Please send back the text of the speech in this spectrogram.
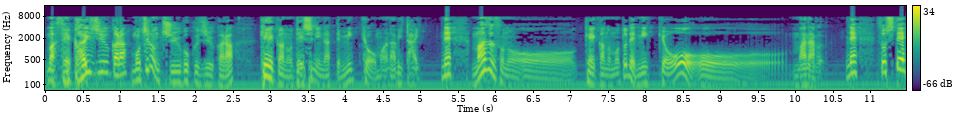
ー、まあ、世界中から、もちろん中国中から、経過の弟子になって密教を学びたい。ね。まずその、経過のもとで密教を学ぶ。ね。そして、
